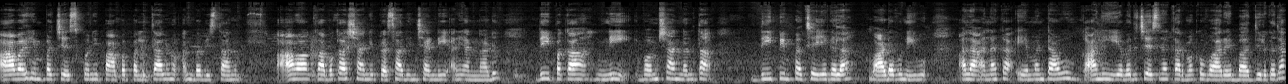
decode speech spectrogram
ఆవహింప చేసుకొని పాప ఫలితాలను అనుభవిస్తాను. ఆ అవకాశాన్ని ప్రసాదించండి అని అన్నాడు. దీపక నీ వంశాన్నంతా దీపింప చేయగల వాడవు నీవు. అలా అనక ఏమంటావు? కానీ ఎవరు చేసిన కర్మకు వారే బాధ్యులు కదా?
